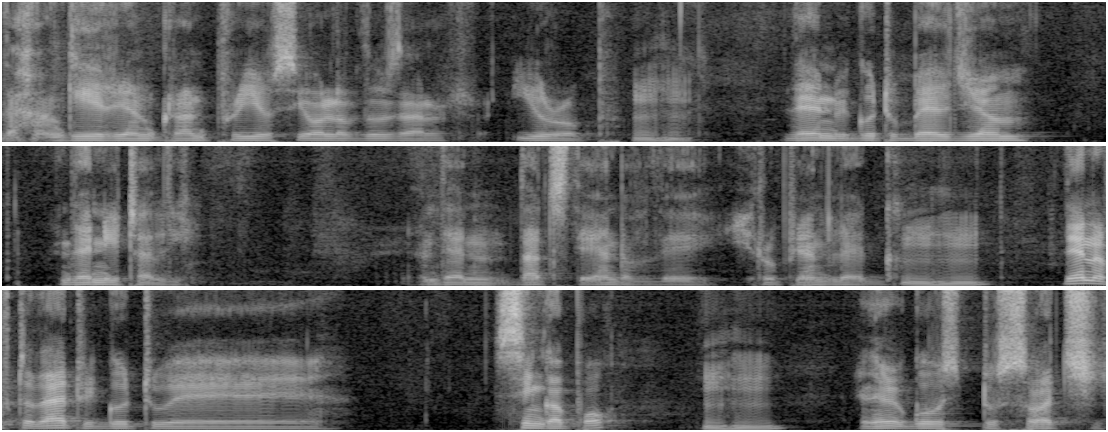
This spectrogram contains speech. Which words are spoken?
the Hungarian Grand Prix. You see, all of those are Europe. Then we go to Belgium, and then Italy. And then that's the end of the European leg. Mhm. Then after that, we go to uh, Singapore, Mhm. and then it goes to Sochi,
